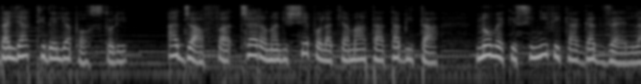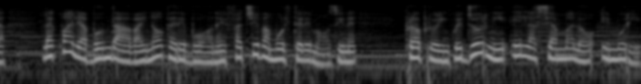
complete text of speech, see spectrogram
Dagli Atti degli Apostoli. A Giaffa c'era una discepola chiamata Tabità, nome che significa gazzella, la quale abbondava in opere buone e faceva molte elemosine. Proprio in quei giorni ella si ammalò e morì.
